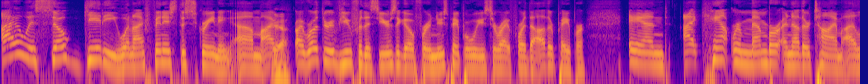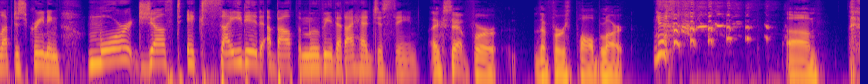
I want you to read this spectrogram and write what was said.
I was so giddy when I finished the screening. Um, I, Yeah. I wrote the review for this years ago for a newspaper we used to write for, the other paper, and I can't remember another time I left a screening more just excited about the movie that I had just seen. Except for the first Paul Blart. Um,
